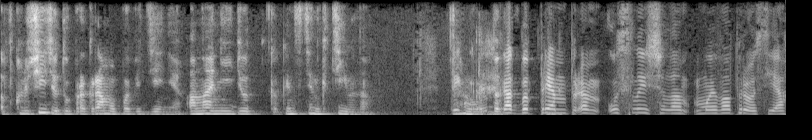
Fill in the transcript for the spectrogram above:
включить эту программу поведения. Она не идет как инстинктивно. Ты вот. как бы прям, прям услышала мой вопрос. Я,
